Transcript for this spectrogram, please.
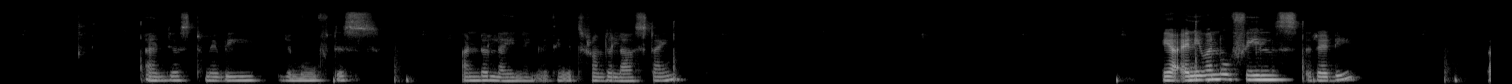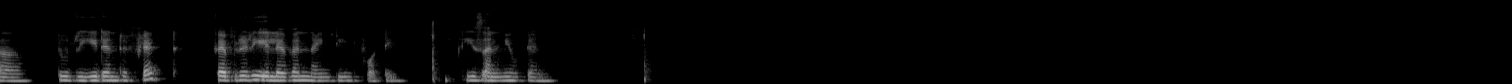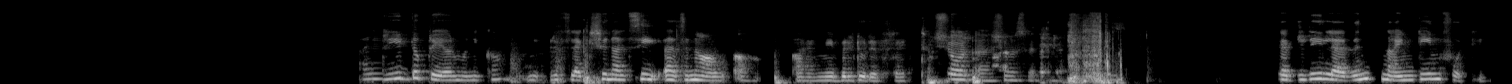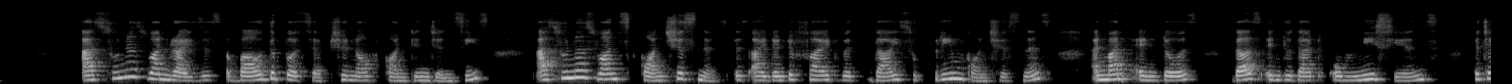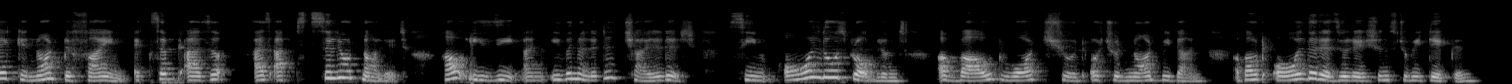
and just maybe remove this underlining. I think it's from the last time yeah anyone who feels ready uh, to read and reflect february 11 1914 please unmute and I'll read the prayer, Monica. Reflection, I'll see as in how uh, I'm able to reflect. Sure, uh, sure, February 11th, 1914. As soon as one rises above the perception of contingencies, as soon as one's consciousness is identified with thy supreme consciousness, and one enters thus into that omniscience which I cannot define except as a as absolute knowledge, how easy and even a little childish seem all those problems about what should or should not be done, about all the resolutions to be taken.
